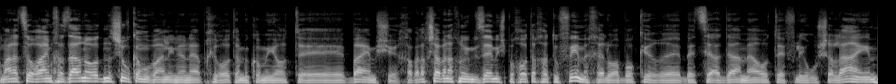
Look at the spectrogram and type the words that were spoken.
יומן הצהריים חזרנו עוד נשוב כמובן לענייני הבחירות המקומיות uh, בהמשך, אבל עכשיו אנחנו עם זה משפחות החטופים החלו הבוקר uh, בצעדה מהעוטף לירושלים,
